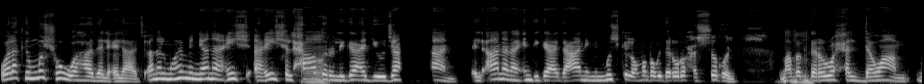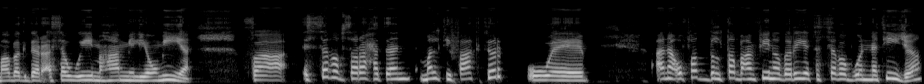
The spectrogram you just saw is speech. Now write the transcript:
ولكن مش هو هذا العلاج. أنا المهم إني أنا أعيش أعيش الحاضر آه. اللي قاعد يوجعني الآن. الآن أنا عندي قاعد أعاني من مشكلة وما بقدر أروح الشغل ما بقدر أروح الدوام ما بقدر أسوي مهامي اليومية. فالسبب صراحة مالتي فاكتور و أنا أفضل طبعا في نظرية السبب والنتيجة.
